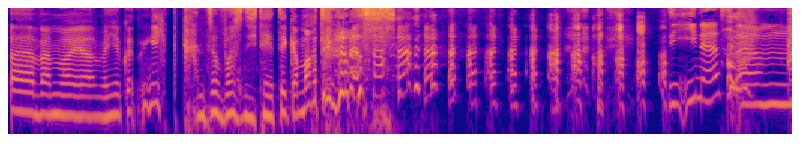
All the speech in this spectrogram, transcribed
äh, weil wir ja, weil ich, grad, ich kann sowas nicht hätte gemacht. Die Ines ähm,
